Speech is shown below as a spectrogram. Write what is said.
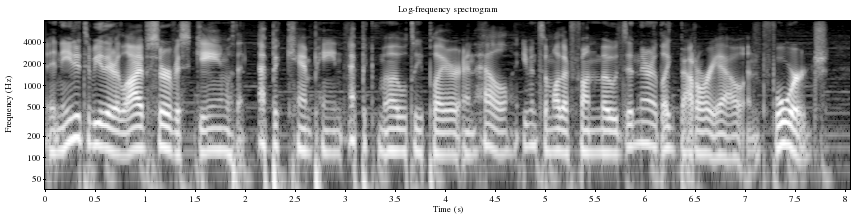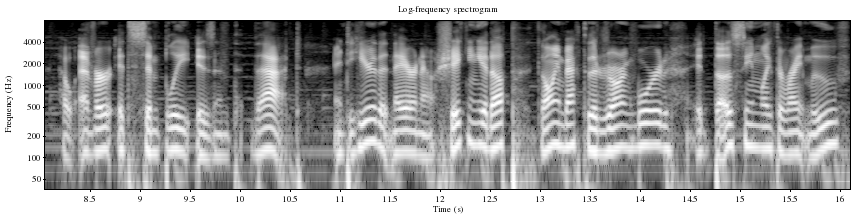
It needed to be their live service game with an epic campaign, epic multiplayer, and hell, even some other fun modes in there like Battle Royale and Forge. However, it simply isn't that. And to hear that they are now shaking it up, going back to the drawing board, it does seem like the right move.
